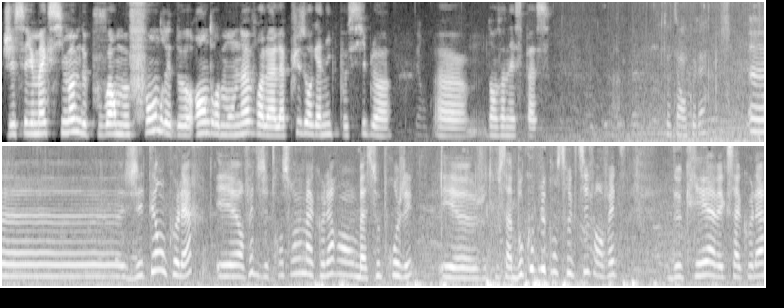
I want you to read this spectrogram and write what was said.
j'essaye au maximum de pouvoir me fondre et de rendre mon œuvre la, plus organique possible euh, dans un espace. Toi, t'es en colère euh, J'étais en colère et en fait j'ai transformé ma colère en bah, ce projet et euh, je trouve ça beaucoup plus constructif en fait de créer avec sa colère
